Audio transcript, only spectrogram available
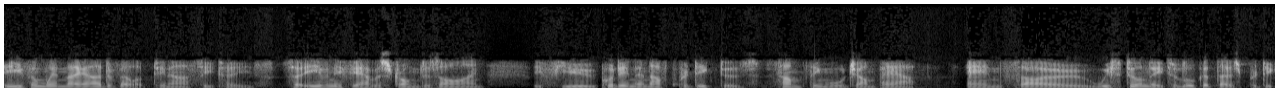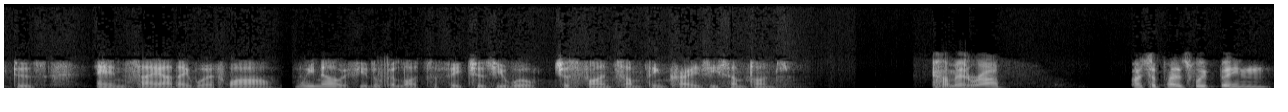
even when they are developed in RCTs. So even if you have a strong design, if you put in enough predictors, something will jump out. And so we still need to look at those predictors and say, are they worthwhile? We know if you look at lots of features, you will just find something crazy sometimes. Comment, Rob? I suppose we've been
